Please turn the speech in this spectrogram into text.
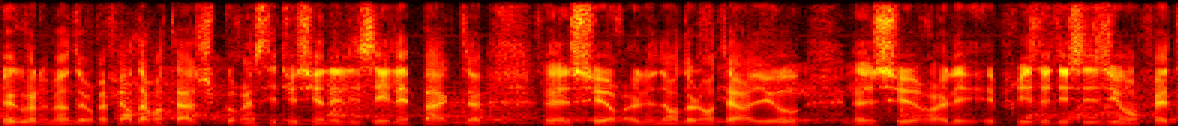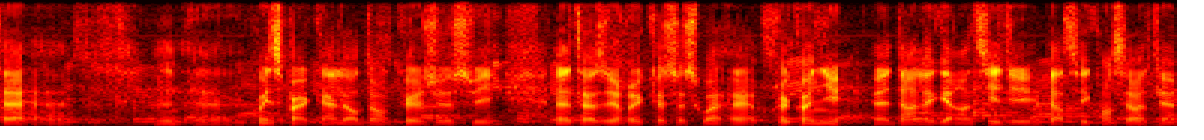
Le gouvernement devrait faire davantage pour institutionnaliser l'impact euh, sur le nord de l'Ontario, euh, sur les prises de décision faites à Queen's Park. Alors donc, euh, je suis euh, très heureux que ce soit reconnu dans la garantie du Parti conservateur.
